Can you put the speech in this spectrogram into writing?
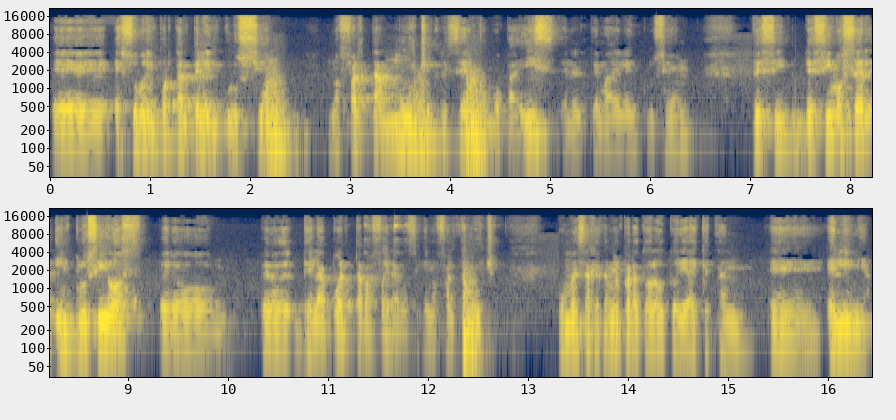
Eh, es súper importante la inclusión. Nos falta mucho crecer como país en el tema de la inclusión. decimos ser inclusivos, pero, pero de la puerta para afuera, así que nos falta mucho. Un mensaje también para todas las autoridades que están eh, en línea.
